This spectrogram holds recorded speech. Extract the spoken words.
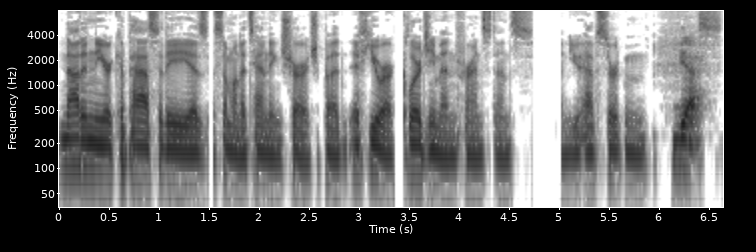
Not in your capacity as someone attending church, but if you are a clergyman, for instance, and you have certain. Yes.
